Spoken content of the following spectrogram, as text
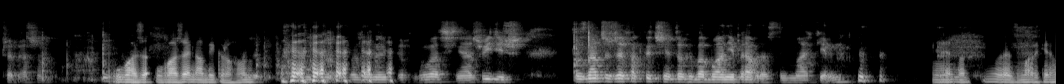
Przepraszam. Uważaj, uważaj na mikrofon. Uważaj na mikrofon. Właśnie, aż widzisz, to znaczy, że faktycznie to chyba była nieprawda z tym Markiem. Nie, no, z Markiem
